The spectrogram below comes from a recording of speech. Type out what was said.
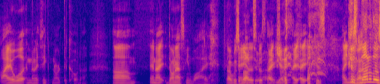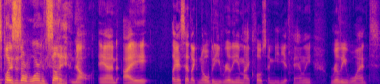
Iowa and then I think North Dakota. Um and I don't ask me why. I was any about to, schools- I, yeah. I because I I- none of those places are warm and sunny. no, and I like I said, like nobody really in my close immediate family really went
